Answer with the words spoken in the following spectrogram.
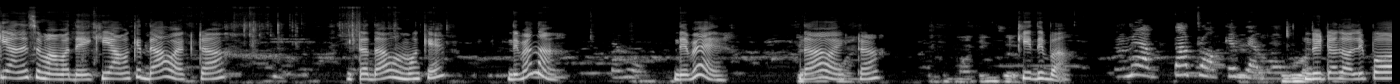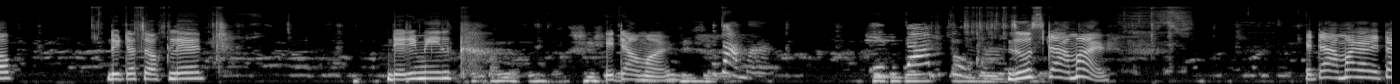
কি আনেছে মামা দেখি। আমাকে দাও একটা। এটা দাও আমাকে। দেবে না? দেবে? দাও একটা। কি দিবা? দুইটা ললিপপ, দুইটা চকলেট, ডেরি মিল্ক। এটা আমার এটা আমার এটা তোমার জুসটা আমার? এটা আমার আর এটা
